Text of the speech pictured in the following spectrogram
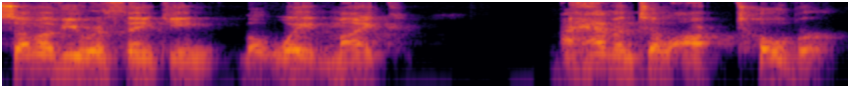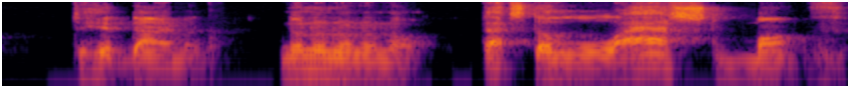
some of you are thinking, but wait, Mike, I have until October to hit diamond. No, no, no, no, no. That's the last month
